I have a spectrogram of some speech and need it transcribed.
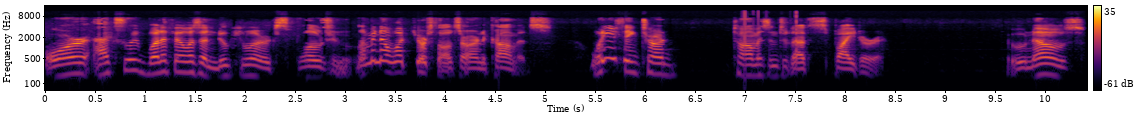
Or actually, what if it was a nuclear explosion? Let me know what your thoughts are in the comments. What do you think turned Thomas into that spider? Who knows?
